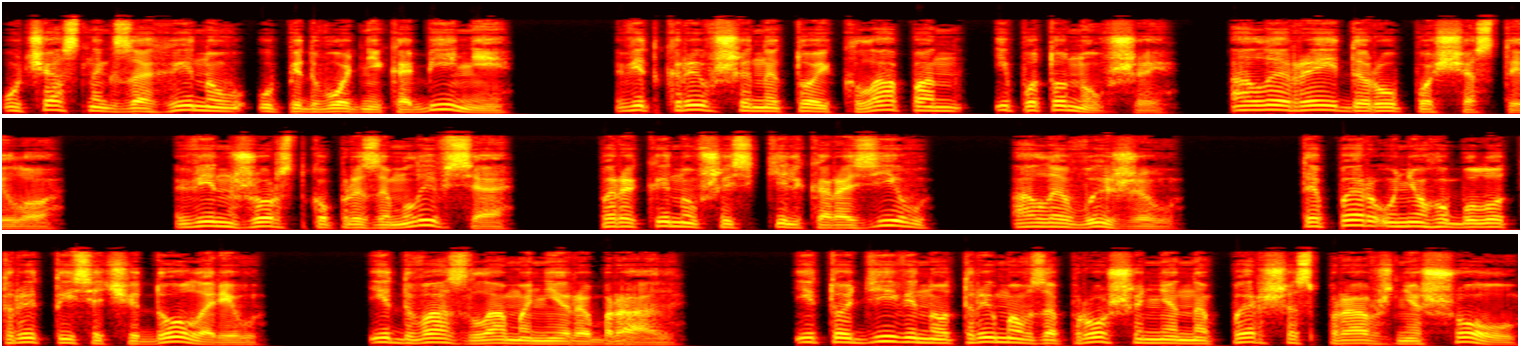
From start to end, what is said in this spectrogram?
учасник загинув у підводній кабіні, відкривши не той клапан і потонувши, але рейдеру пощастило. Він жорстко приземлився, перекинувшись кілька разів, але вижив. Тепер у нього було три тисячі доларів і два зламані ребра. І тоді він отримав запрошення на перше справжнє шоу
